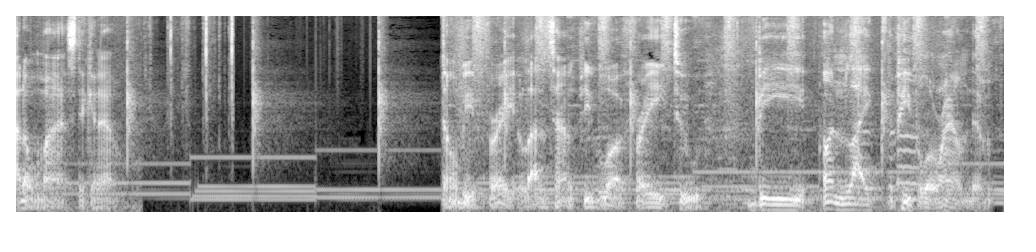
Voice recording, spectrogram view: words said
I don't mind sticking out. Don't be afraid. A lot of times people are afraid to be unlike the people around them.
